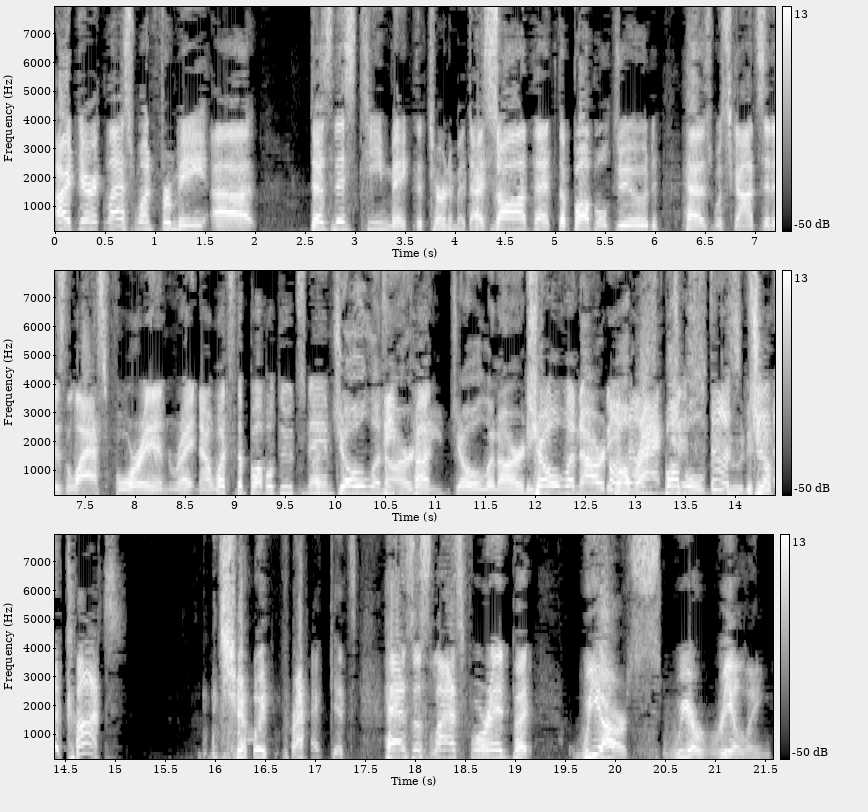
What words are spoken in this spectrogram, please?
all right, Derek. Last one for me. Uh, does this team make the tournament? I saw that the bubble dude has Wisconsin as the last four in right now. What's the bubble dude's Uh, name? Joe Deep cut? Lunardi. Joe Lunardi. Joe Lunardi. Oh, no, bubble dude. deep cut. Joey Brackets has us last four in, but we are we are reeling.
